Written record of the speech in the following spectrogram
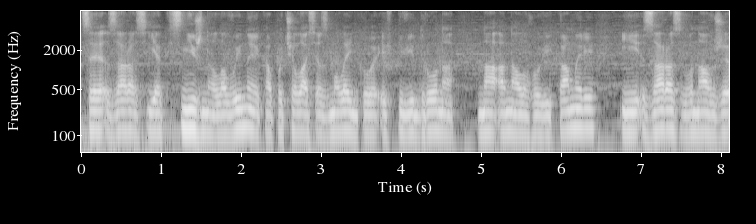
це зараз як сніжна лавина, яка почалася з маленького fpv дрона на аналоговій камері, і зараз вона вже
